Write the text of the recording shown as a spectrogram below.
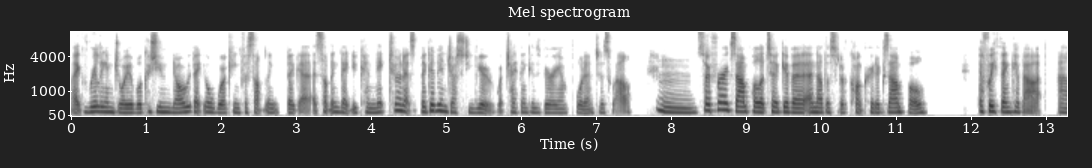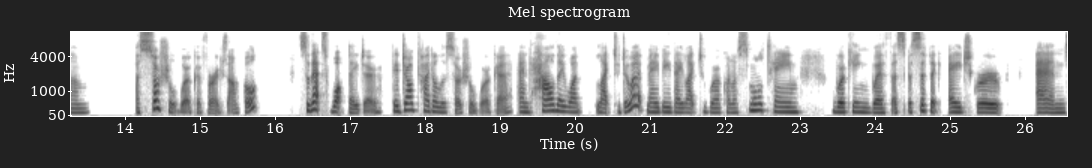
like really enjoyable, because you know that you're working for something bigger. It's something that you connect to and it's bigger than just you, which I think is very important as well. Mm. So, for example, to give a, another sort of concrete example, if we think about um, a social worker, for example, so that's what they do. Their job title is social worker and how they want like to do it. Maybe they like to work on a small team, working with a specific age group and,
